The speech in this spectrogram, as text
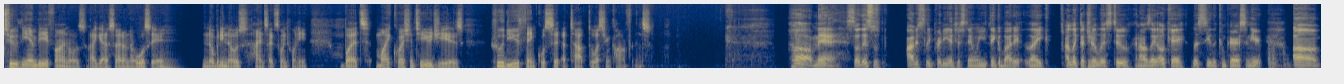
to the NBA Finals. I guess I don't know. We'll see. Nobody knows. Hindsight's twenty twenty. But my question to you, G, is who do you think will sit atop the Western Conference? Oh man, so this was honestly pretty interesting when you think about it. Like I looked at your mm. list too, and I was like, okay, let's see the comparison here. Um,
